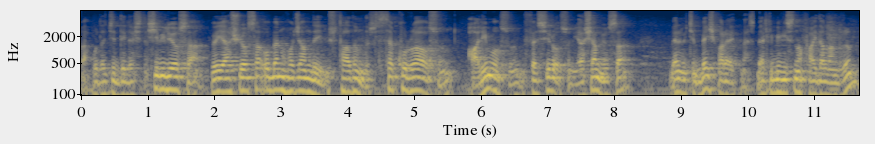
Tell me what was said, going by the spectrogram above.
Bak burada ciddileştim. İşi biliyorsa ve yaşıyorsa o benim hocam değil, üstadımdır. Size kurra olsun, alim olsun, müfessir olsun. Yaşamıyorsa benim için beş para etmez. Belki bilgisinden faydalanırım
